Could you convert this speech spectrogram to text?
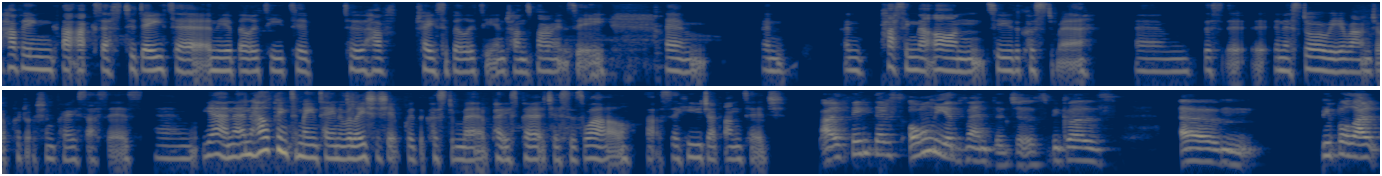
having that access to data and the ability to to have traceability and transparency um, and and passing that on to the customer um, this, in a story around your production processes. Um, yeah, and, and helping to maintain a relationship with the customer post purchase as well. That's a huge advantage. I think there's only advantages because um, people are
